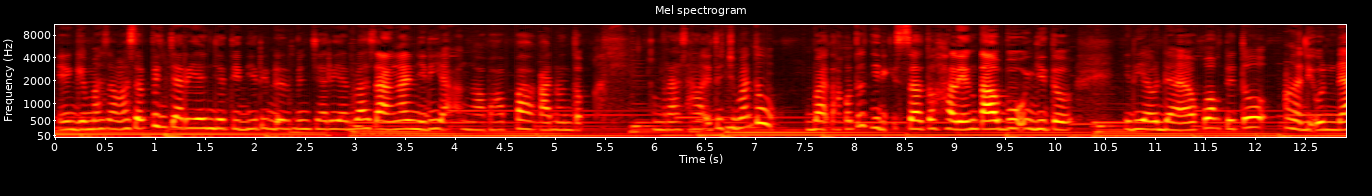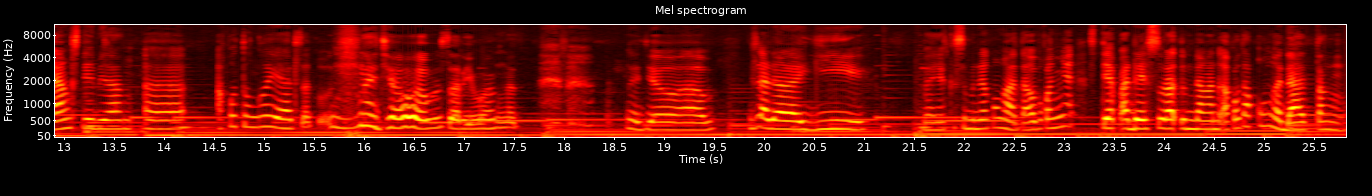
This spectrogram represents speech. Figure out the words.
Yang game masa-masa pencarian jati diri dan pencarian pasangan. Jadi ya nggak apa-apa kan untuk merasa hal itu. Cuman tuh buat aku tuh jadi suatu hal yang tabu gitu. Jadi ya udah aku waktu itu uh, diundang terus dia bilang e, aku tunggu ya. Terus aku nggak jawab sorry banget nggak jawab terus ada lagi. Banyak sebenarnya aku nggak tahu. Pokoknya setiap ada surat undangan aku tuh aku nggak datang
